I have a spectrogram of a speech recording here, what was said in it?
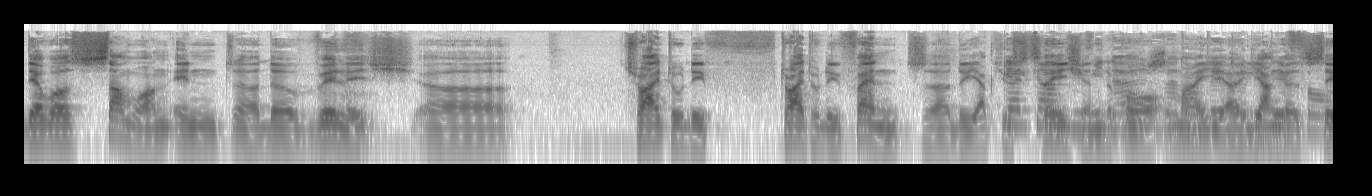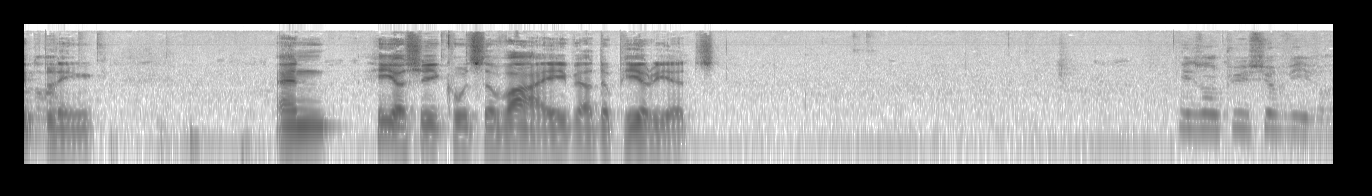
there was someone in the, the village uh, try to def- try to defend uh, the accusation for my uh, younger sibling and he or she could survive uh, the period Ils ont pu survivre.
